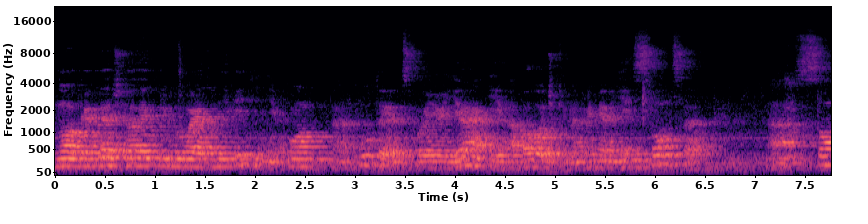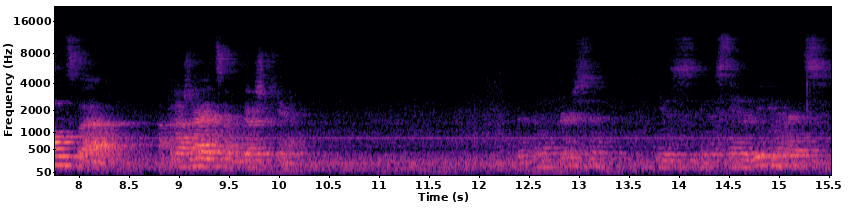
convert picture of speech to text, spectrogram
Но когда человек пребывает в невидении, он э, путает свое «я» и оболочки. Например, есть солнце, а солнце отражается в горшке. Person is in a state of ignorance,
